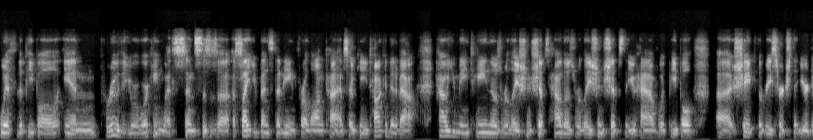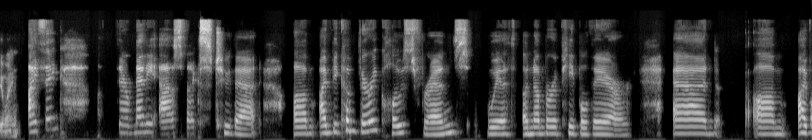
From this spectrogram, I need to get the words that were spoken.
with the people in Peru that you were working with, since this is a, a site you've been studying for a long time. So can you talk a bit about how you maintain those relationships, how those relationships that you have with people uh, shape the research that you're doing? I think there are many aspects to that. Um, I've become very close friends with a number of people there. And um, I've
